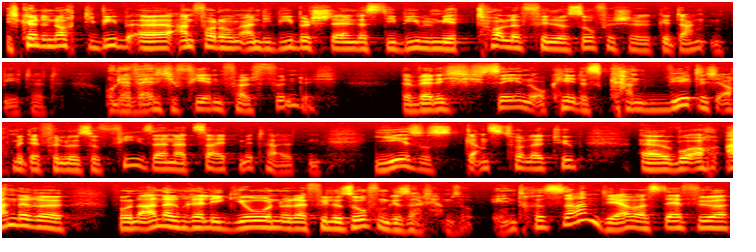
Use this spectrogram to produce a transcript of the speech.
Ich könnte noch die Bibel, äh, Anforderung an die Bibel stellen, dass die Bibel mir tolle philosophische Gedanken bietet. Und da werde ich auf jeden Fall fündig. Da werde ich sehen, okay, das kann wirklich auch mit der Philosophie seiner Zeit mithalten. Jesus, ganz toller Typ, äh, wo auch andere von anderen Religionen oder Philosophen gesagt haben, so interessant, ja, was der für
